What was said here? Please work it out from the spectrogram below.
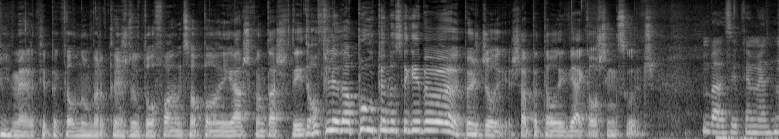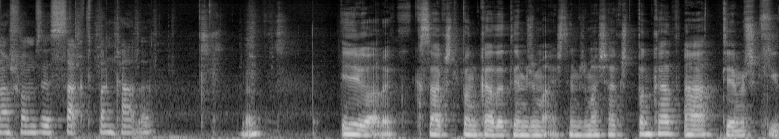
Era tipo aquele número que tens no telefone só para ligares quando estás fedido. Oh filha da puta, não sei o quê. blá. Depois desligas, só para te aliviar aqueles 5 segundos. Basicamente, nós fomos esse saco de pancada. E agora, que sacos de pancada temos mais? Temos mais sacos de pancada? Ah, temos que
